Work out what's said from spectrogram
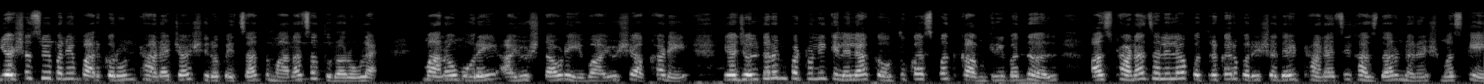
यशस्वीपणे पार करून ठाण्याच्या शिरपेचात मानाचा तुरा रोवलाय मानव मोरे आयुष तावडे व आयुष्य आखाडे या जलतरणपटूंनी केलेल्या कौतुकास्पद कामगिरीबद्दल आज ठाण्यात झालेल्या पत्रकार परिषदेत ठाण्याचे खासदार नरेश मस्के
